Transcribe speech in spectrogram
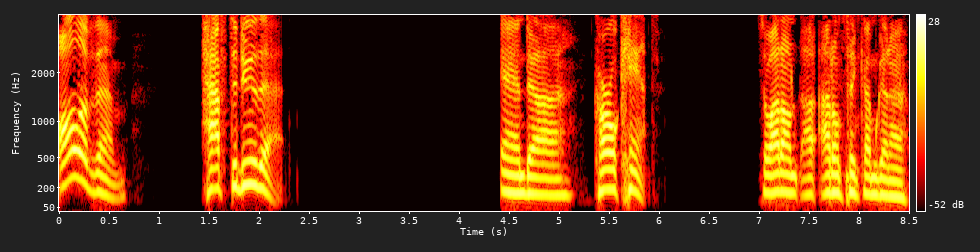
all of them have to do that. And uh, Carl can't. So I don't I don't think I'm gonna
